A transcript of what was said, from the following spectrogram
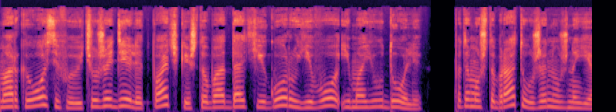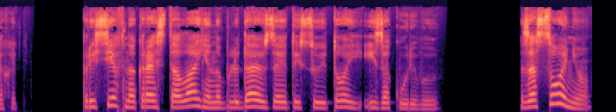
Марк Иосифович уже делит пачки, чтобы отдать Егору его и мою доли, потому что брату уже нужно ехать. Присев на край стола, я наблюдаю за этой суетой и закуриваю. «За Соню!»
